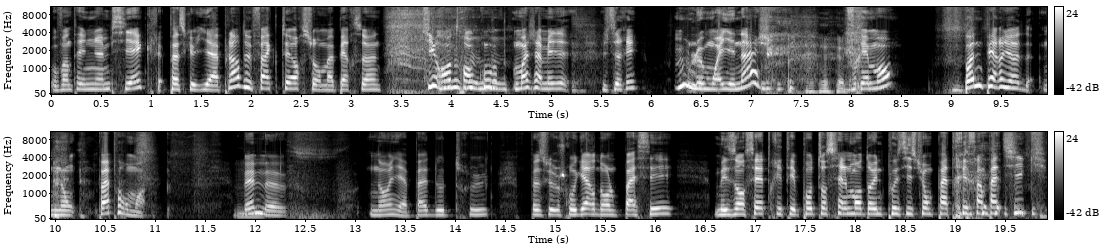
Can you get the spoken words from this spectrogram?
au 21e siècle, parce qu'il y a plein de facteurs sur ma personne qui rentrent en compte. Moi, jamais, je dirais, Hum, le Moyen-Âge, vraiment, bonne période. Non, pas pour moi. Mhm. Même, euh, non, il n'y a pas d'autres trucs. Parce que je regarde dans le passé, mes ancêtres étaient potentiellement dans une position pas très sympathique.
